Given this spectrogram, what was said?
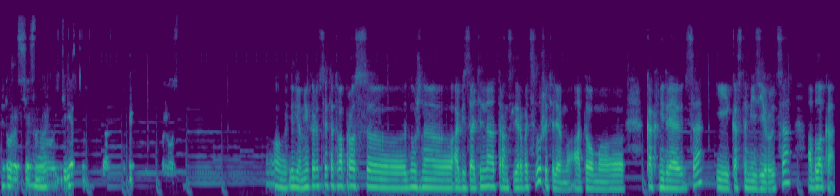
Это тоже, естественно, ну, интересно. О, Илья, мне кажется, этот вопрос э, нужно обязательно транслировать слушателям о том, э, как внедряются и кастомизируются облака.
